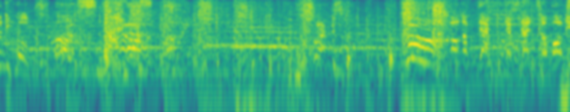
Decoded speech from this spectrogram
Trap any folks! I'll snap your spine! God of death descends upon you!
